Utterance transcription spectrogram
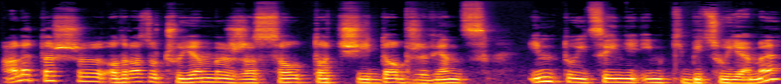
ale też e, od razu czujemy, że są to ci dobrzy, więc intuicyjnie im kibicujemy.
